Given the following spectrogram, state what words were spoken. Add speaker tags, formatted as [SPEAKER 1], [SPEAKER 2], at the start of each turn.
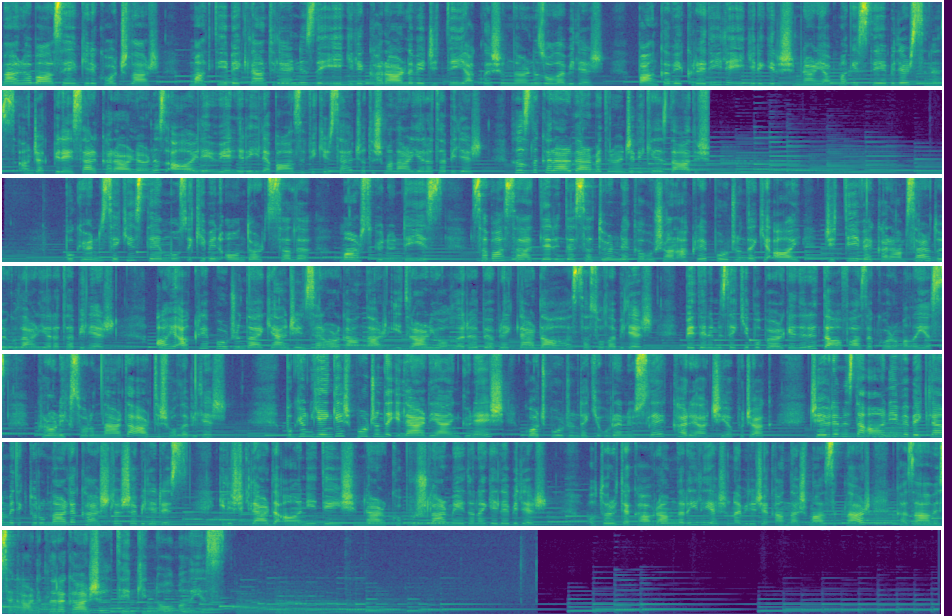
[SPEAKER 1] Merhaba sevgili koçlar. Maddi beklentilerinizle ilgili kararlı ve ciddi yaklaşımlarınız olabilir. Banka ve kredi ile ilgili girişimler yapmak isteyebilirsiniz. Ancak bireysel kararlarınız aile üyeleriyle bazı fikirsel çatışmalar yaratabilir. Hızlı karar vermeden önce bir kez daha düşün. Bugün 8 Temmuz 2014 Salı, Mars günündeyiz. Sabah saatlerinde Satürn'le kavuşan Akrep Burcu'ndaki Ay, ciddi ve karamsar duygular yaratabilir. Ay Akrep Burcu'ndayken cinsel organlar, idrar yolları, böbrekler daha hassas olabilir. Bedenimizdeki bu bölgeleri daha fazla korumalıyız. Kronik sorunlarda artış olabilir. Bugün Yengeç burcunda ilerleyen Güneş, Koç burcundaki Uranüs'le kare açı yapacak. Çevremizde ani ve beklenmedik durumlarla karşılaşabiliriz. İlişkilerde ani değişimler, kopuşlar meydana gelebilir. Otorite kavramları ile yaşanabilecek anlaşmazlıklar, kaza ve sakarlıklara karşı temkinli olmalıyız.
